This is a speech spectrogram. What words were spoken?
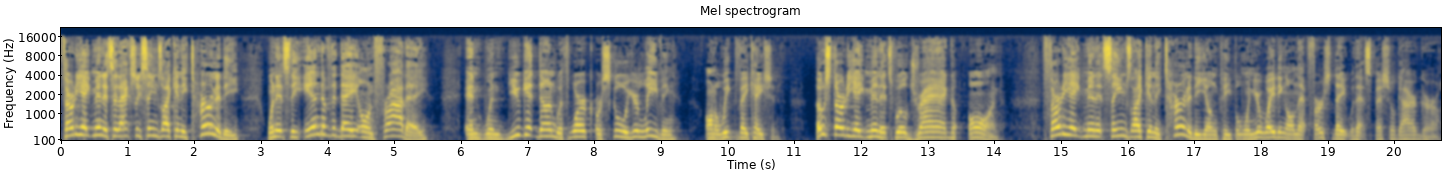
38 minutes, it actually seems like an eternity when it's the end of the day on Friday, and when you get done with work or school, you're leaving on a week vacation. Those 38 minutes will drag on. 38 minutes seems like an eternity, young people, when you're waiting on that first date with that special guy or girl.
